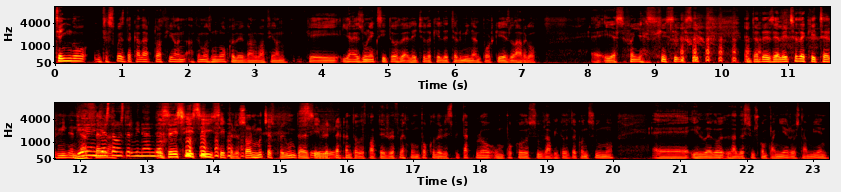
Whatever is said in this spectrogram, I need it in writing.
Tengo, después de cada actuación, hacemos un ojo de evaluación, que ya es un éxito el hecho de que determinan por qué es largo. Eh, y eso ya, sí, sí, sí. Entonces, el hecho de que terminen Bien, ya estamos terminando. Sí, sí, sí, sí, pero son muchas preguntas y reflejan todas partes. Reflejan un poco del espectáculo, un poco sus hábitos de consumo eh, y luego la de sus compañeros también,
